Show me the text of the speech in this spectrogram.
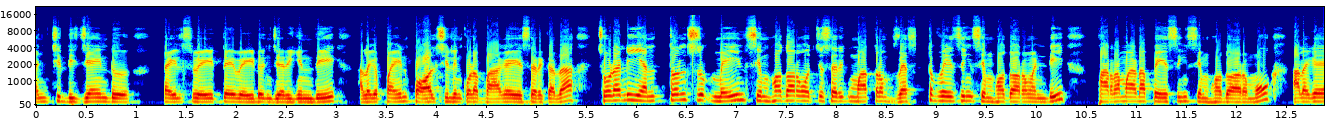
మంచి డిజైన్డ్ టైల్స్ అయితే వేయడం జరిగింది. అలాగే పైన పాల్ సీలింగ్ కూడా బాగా వేశారు కదా. చూడండి ఎంట్రన్స్ మెయిన్ సింహద్వారం వచ్చేసరికి మాత్రం వెస్ట్ ఫేసింగ్ సింహద్వారం అండి. పరమాడ ఫేసింగ్ సింహద్వారము. అలాగే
